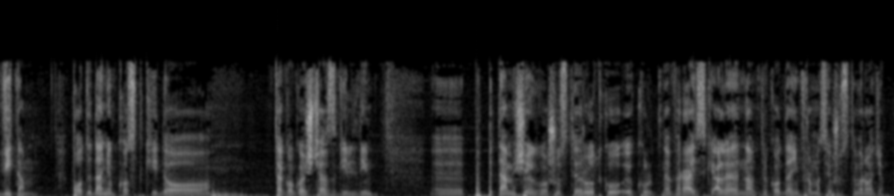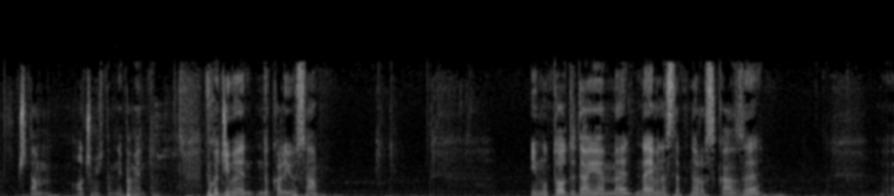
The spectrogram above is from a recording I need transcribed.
Witam. Po oddaniu kostki do tego gościa z gildii p- pytamy się go szósty ród, y, kult neverajski, ale nam tylko da informację o szóstym rodzie. Czy tam o czymś tam, nie pamiętam. Wchodzimy do Kaliusa i mu to oddajemy. Dajemy następne rozkazy. Yy,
